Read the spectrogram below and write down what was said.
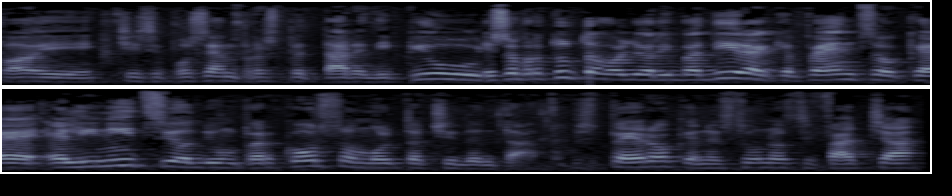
Poi ci si può sempre aspettare di più e soprattutto voglio ribadire che penso che è l'inizio di un percorso molto accidentato. Spero che nessuno si faccia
